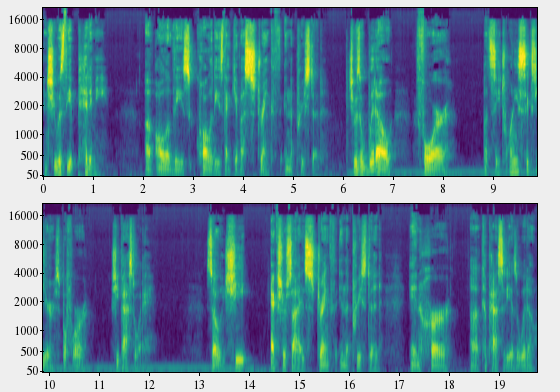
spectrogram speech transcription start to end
and she was the epitome of all of these qualities that give us strength in the priesthood. She was a widow for, let's see, 26 years before she passed away. So she exercised strength in the priesthood in her uh, capacity as a widow.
